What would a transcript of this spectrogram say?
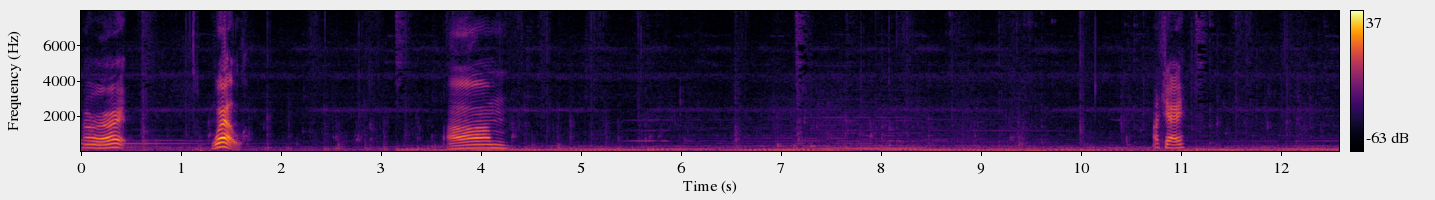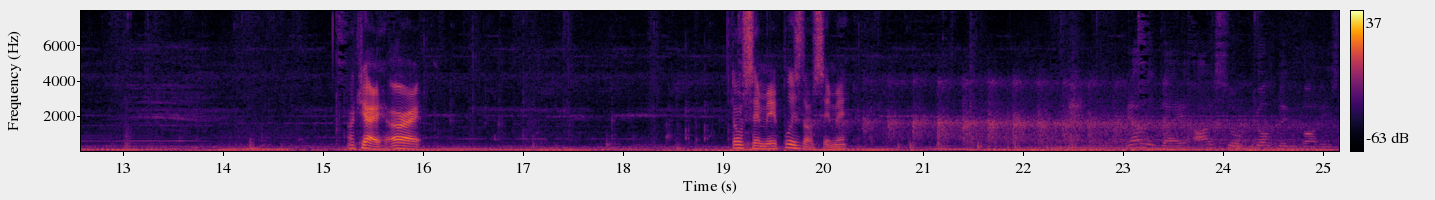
huh? Alright. Well. Um. Okay. Okay, alright. Don't see me. Please don't see me. The other day, I saw goblin bodies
